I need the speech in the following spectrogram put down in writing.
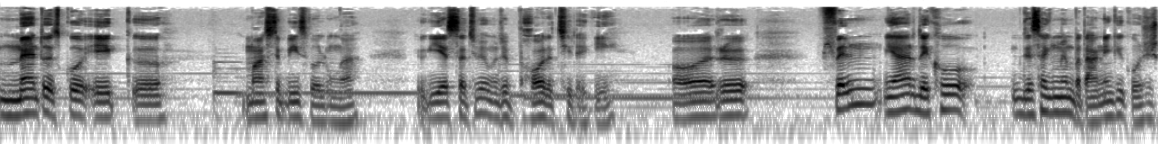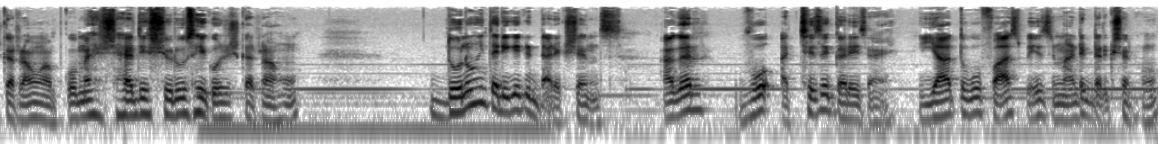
मैं तो इसको एक मास्टर पीस बोलूँगा, क्योंकि ये सच में मुझे बहुत अच्छी लगी। और फ़िल्म यार देखो, जैसा कि मैं बताने की कोशिश कर रहा हूँ आपको, मैं शायद ही शुरू से ही कोशिश कर रहा हूँ। दोनों ही तरीके के डायरेक्शंस अगर वो अच्छे से करे जाएँ, या तो वो फास्ट पेस ड्रामेटिक डायरेक्शन हो,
